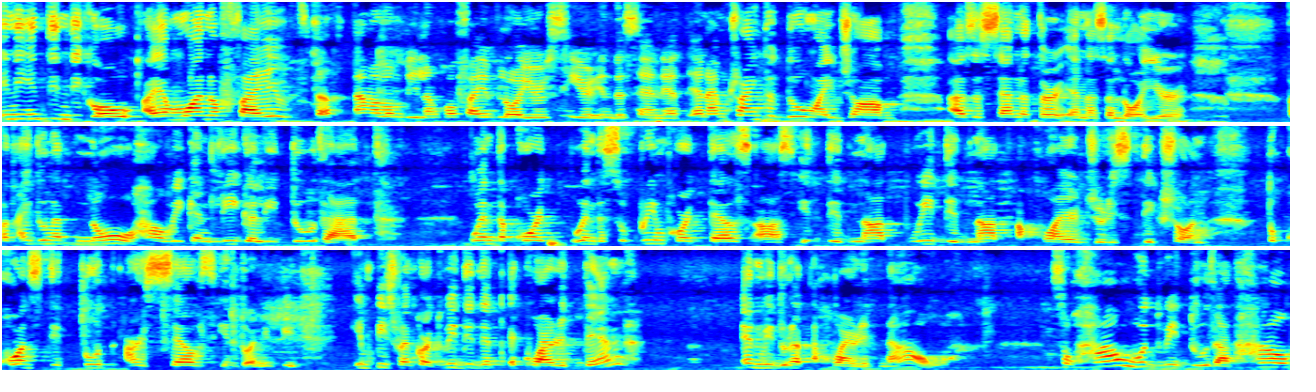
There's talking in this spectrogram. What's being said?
iniintindi ko. I am one of five, ta- tama bang bilang ko, five lawyers here in the Senate. And I'm trying to do my job as a senator and as a lawyer. But I do not know how we can legally do that when the court when the supreme court tells us it did not we did not acquire jurisdiction to constitute ourselves into an impe- impeachment court we didn't acquire it then and we do not acquire it now so how would we do that how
